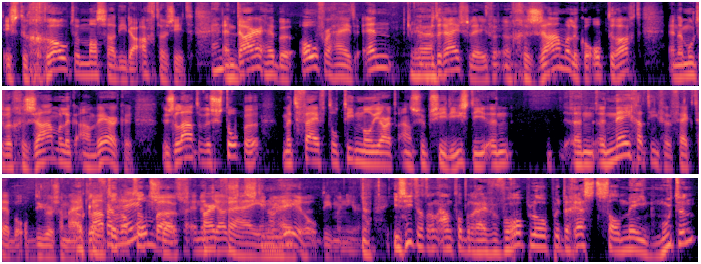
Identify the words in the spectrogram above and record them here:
is de grote massa die daarachter zit. En, daar hebben overheid en Ja. bedrijfsleven een gezamenlijke opdracht. En daar moeten we gezamenlijk aan werken. Dus laten we stoppen met 5 tot 10 miljard aan subsidies... die een een, een negatief effect hebben op duurzaamheid. Laten we dat ombuigen en het juist stimuleren op die manier. Ja, je ziet dat er een aantal bedrijven voorop lopen. De rest zal mee moeten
